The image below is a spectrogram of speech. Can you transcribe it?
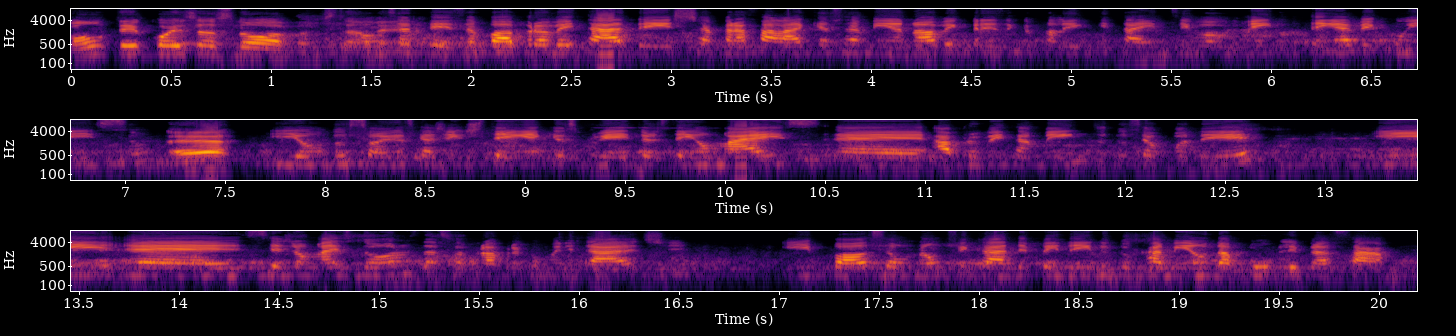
vão ter coisas novas também. Com certeza. Vou aproveitar a deixa para falar que essa minha nova empresa que eu falei que está em desenvolvimento tem a ver com isso. É. E um dos sonhos que a gente tem é que os creators tenham mais é, aproveitamento do seu poder e é, sejam mais donos da sua própria comunidade e possam não ficar dependendo do caminhão da publi para SAP.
